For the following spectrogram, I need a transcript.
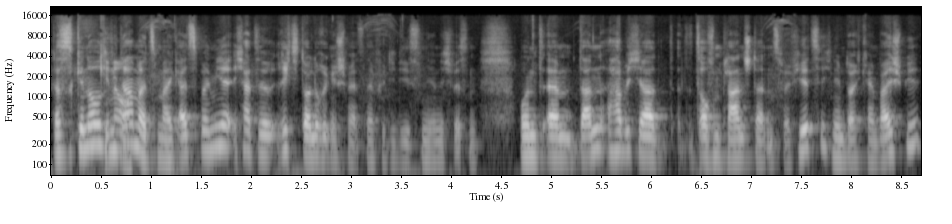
Das ist genauso Genau. wie damals, Mike. Als bei mir, ich hatte richtig dolle Rückenschmerzen, ne, für die, die es hier nicht wissen. Und ähm, dann habe ich ja auf dem Plan standen 240, nehmt euch kein Beispiel,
